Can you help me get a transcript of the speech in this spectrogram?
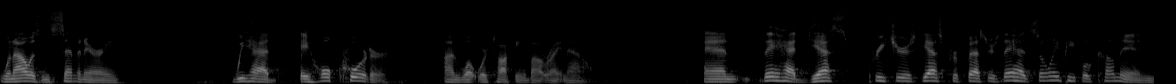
when I was in seminary, we had a whole quarter on what we're talking about right now. And they had guest preachers, guest professors, they had so many people come in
